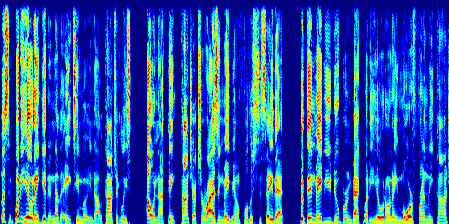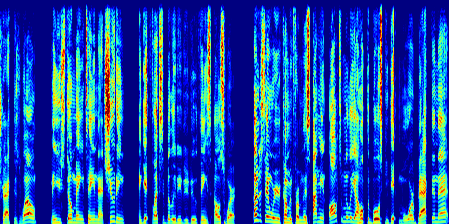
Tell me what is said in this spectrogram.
listen, Buddy Hield ain't getting another $18 million contract. At least I would not think contracts are rising. Maybe I'm foolish to say that, but then maybe you do bring back Buddy Hield on a more friendly contract as well, and you still maintain that shooting and get flexibility to do things elsewhere. Understand where you're coming from this. I mean, ultimately, I hope the Bulls can get more back than that.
